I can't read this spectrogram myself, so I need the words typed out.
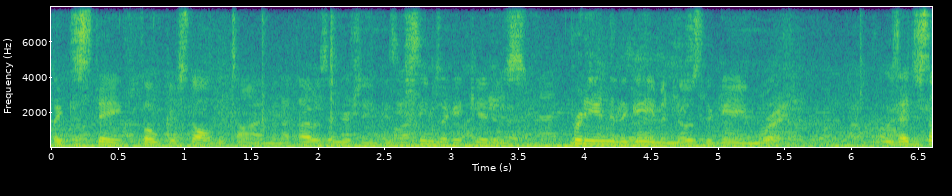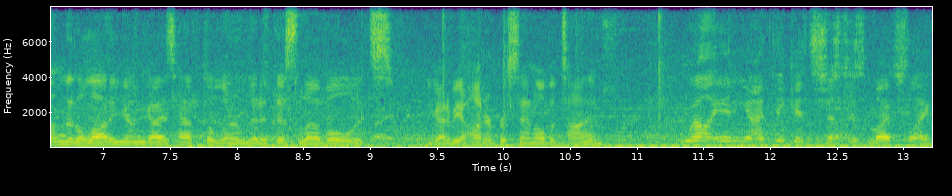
like to stay focused all the time. And I thought it was interesting because he seems like a kid who's pretty into the game and knows the game. Right. Was that just something that a lot of young guys have to learn that at this level, it's you got to be 100% all the time? Well, and I think it's just as much like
